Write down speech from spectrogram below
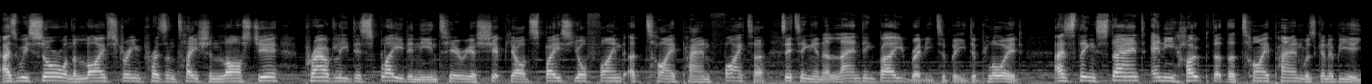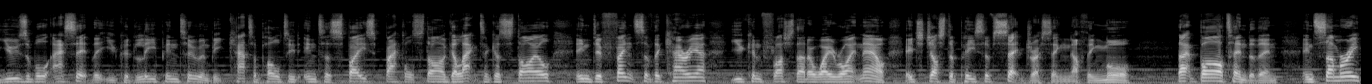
As we saw on the livestream presentation last year proudly displayed in the interior shipyard space you'll find a Taipan fighter sitting in a landing bay ready to be deployed. As things stand any hope that the Taipan was going to be a usable asset that you could leap into and be catapulted into space Battlestar Galactica style in defence of the carrier you can flush that away right now. It's just a piece of set dressing nothing more. That bartender then. In summary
